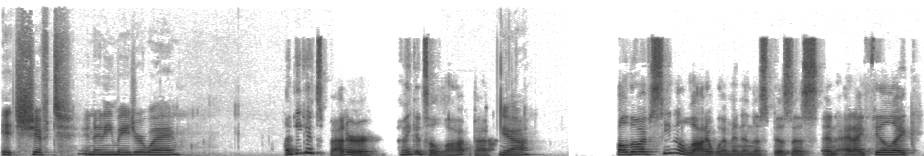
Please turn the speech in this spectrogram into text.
it shift in any major way? I think it's better. I think it's a lot better. Yeah. Although I've seen a lot of women in this business and and I feel like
